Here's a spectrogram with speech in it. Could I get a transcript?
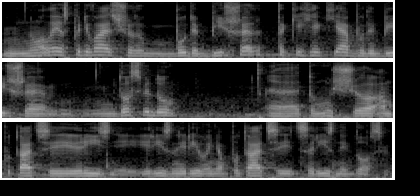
Ну але я сподіваюся, що буде більше таких, як я, буде більше досвіду. Е, Тому що ампутації різні, і різний рівень ампутації це різний досвід.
